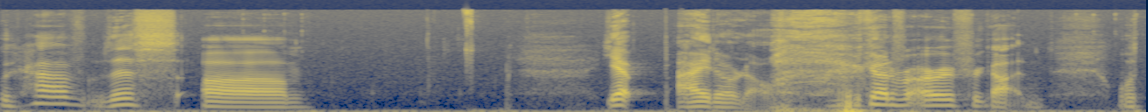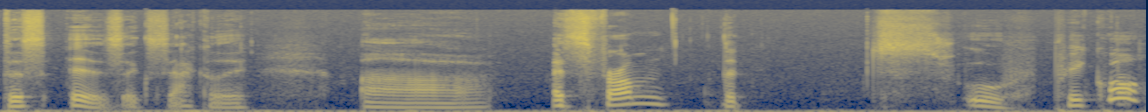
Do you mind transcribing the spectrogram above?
we have this, um, yep, I don't know. I kind of already forgotten what this is exactly. Uh, it's from the, ooh, prequel,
